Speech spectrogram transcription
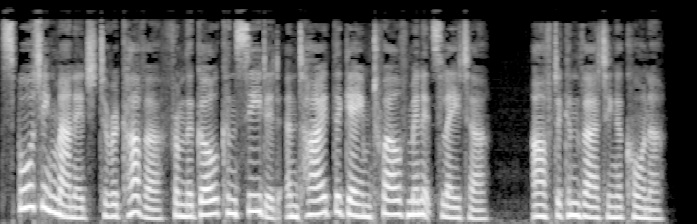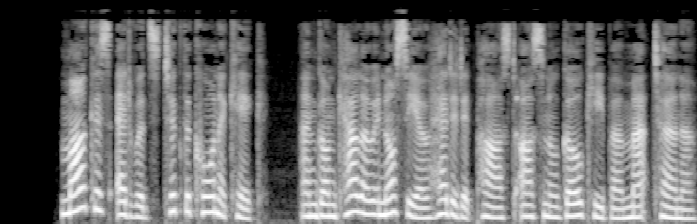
Sporting managed to recover from the goal conceded and tied the game 12 minutes later, after converting a corner. Marcus Edwards took the corner kick, and Goncalo Inacio headed it past Arsenal goalkeeper Matt Turner.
